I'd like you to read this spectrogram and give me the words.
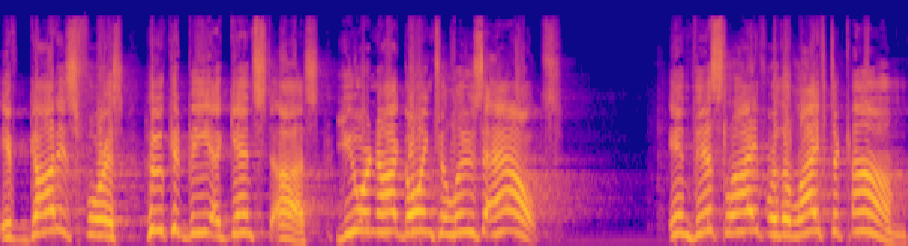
If God is for us, who could be against us? You are not going to lose out in this life or the life to come.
